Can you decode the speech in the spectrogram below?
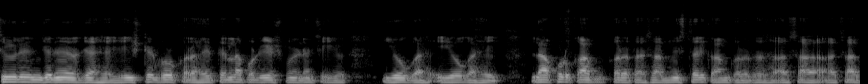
सिव्हिल इंजिनियर जे आहे इस्टेट ब्रोकर आहे त्यांना पण यश मिळण्याचे यो योग आहे योग आहे. लाकूड काम करत असाल मिस्त्री काम करत असा असा असाल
